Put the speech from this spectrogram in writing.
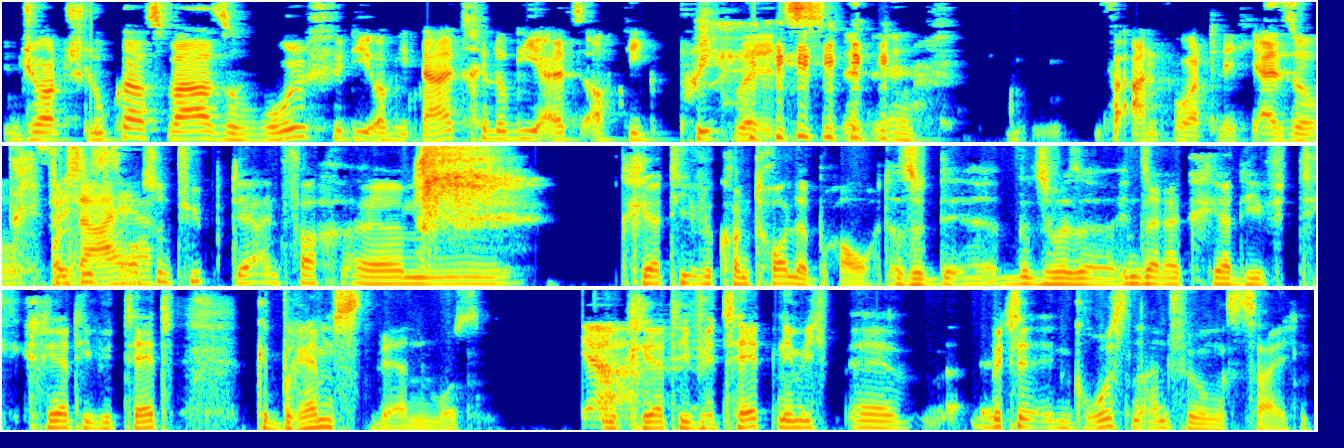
George Lucas war sowohl für die Originaltrilogie als auch die Prequels äh, äh, verantwortlich. Also von Vielleicht ist es daher. auch so ein Typ, der einfach ähm, kreative Kontrolle braucht, also der, beziehungsweise in seiner Kreativ Kreativität gebremst werden muss. Und Kreativität nehme ich äh, bitte in großen Anführungszeichen.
